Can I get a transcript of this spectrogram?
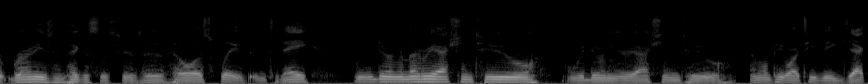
Up, Bronies and Pegasisters? This is Hell Let's Plays, and today we're doing another reaction to. We're doing a reaction to MLP YTP Jack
